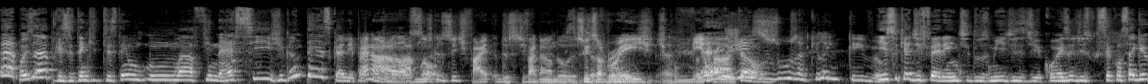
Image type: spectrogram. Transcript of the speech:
É, pois é, porque você tem que você tem um- uma finesse gigantesca ali pra É, não, controlar a o som. música do Street Fighter, do Street Fighter, não, do Streets of Rage, tipo, é meu foda. Jesus, aquilo é incrível. Isso que é diferente dos midis de coisa, de que você consegue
